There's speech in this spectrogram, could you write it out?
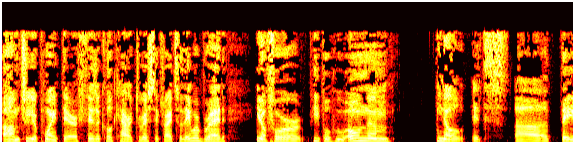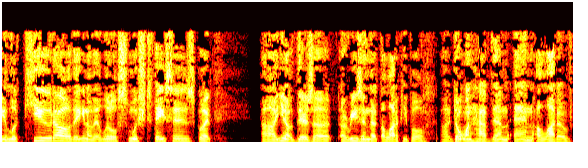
um, to your point, their physical characteristics, right? So they were bred, you know, for people who own them. you know, it's uh, they look cute. Oh, they you know they're little smushed faces, but uh, you know there's a, a reason that a lot of people uh, don't want to have them, and a lot of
